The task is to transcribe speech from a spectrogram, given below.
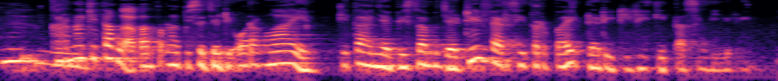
Mm-mm. karena kita nggak akan pernah bisa jadi orang lain. Kita hanya bisa menjadi versi terbaik dari diri kita sendiri.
